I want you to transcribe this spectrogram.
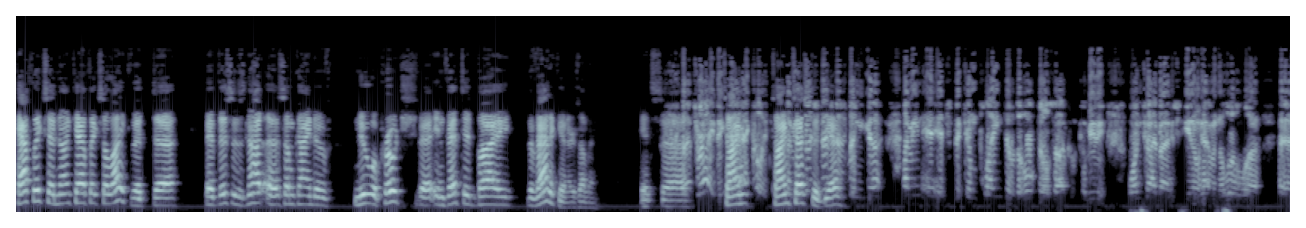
Catholics and non-Catholics alike that uh, that this is not uh, some kind of new approach uh, invented by the Vatican or something. It's uh, That's right. time- Exactly. time I mean, tested, this, this yeah. Been, uh, I mean, it's the complaint of the whole philosophical community. One time I was, you know, having a little, uh, uh,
